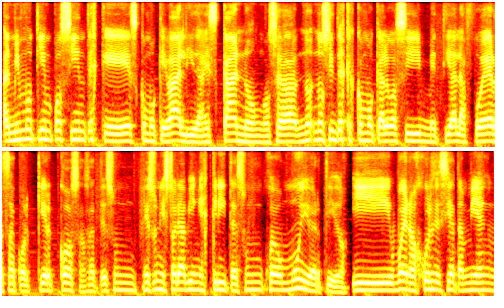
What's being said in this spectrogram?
al mismo tiempo sientes que es como que válida, es canon, o sea, no, no sientes que es como que algo así metida a la fuerza, cualquier cosa, o sea, es, un, una historia bien escrita, es un juego muy divertido. Y bueno, Jules decía también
